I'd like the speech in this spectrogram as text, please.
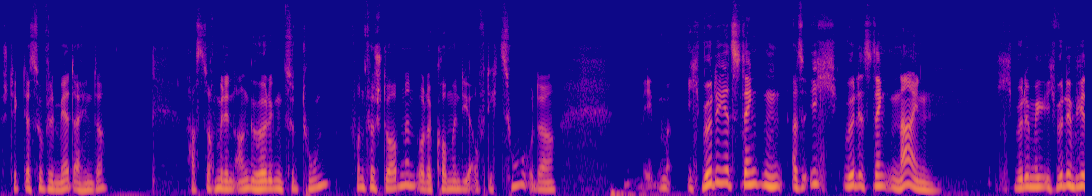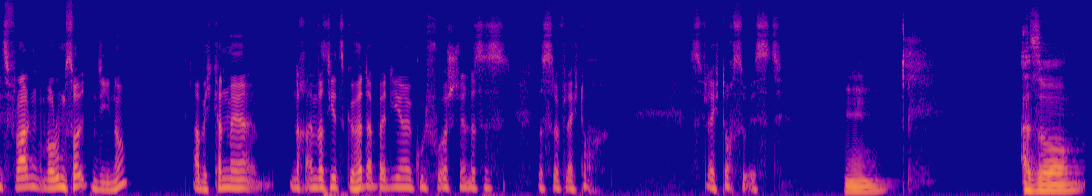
Steckt ja so viel mehr dahinter. Hast du auch mit den Angehörigen zu tun von Verstorbenen oder kommen die auf dich zu oder ich würde jetzt denken, also ich würde jetzt denken, nein. Ich würde mich, ich würde mich jetzt fragen, warum sollten die, ne? Aber ich kann mir nach allem, was ich jetzt gehört habe bei dir, gut vorstellen, dass es, dass es da vielleicht doch, dass es vielleicht doch so ist. Hm. Also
